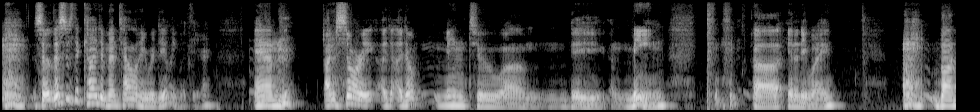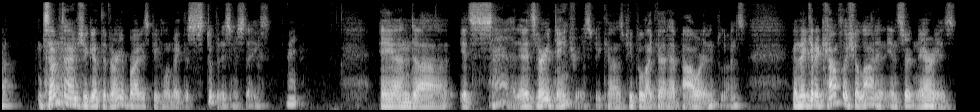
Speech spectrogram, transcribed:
so this is the kind of mentality we're dealing with here. And I'm sorry, I, I don't mean to um, be mean uh, in any way, but sometimes you get the very brightest people who make the stupidest mistakes. Right. And uh, it's sad and it's very dangerous because people like that have power and influence and they can accomplish a lot in, in certain areas.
